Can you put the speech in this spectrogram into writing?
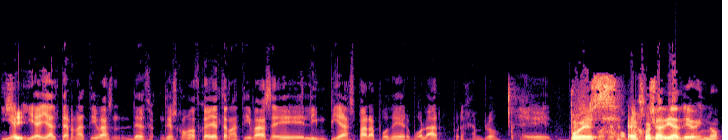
¿Y, hay alternativas? desconozco, ¿hay alternativas eh, limpias para poder volar, por ejemplo? Eh, pues, José, a día de hoy no.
